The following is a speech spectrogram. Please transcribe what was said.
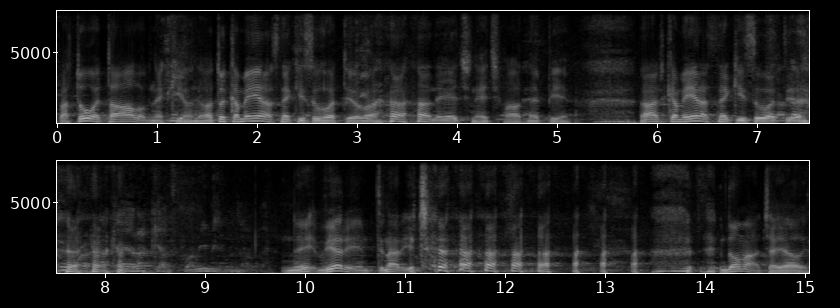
Pa to je talog neki onda, a to je kamenac neki su uhvatio. neću, neću, hvala, ne pijem. Znači, kamenac neki su uhvatio. Sada je rakija s planine. Ne, vjerujem ti na riječ. Domaća, jel? li?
